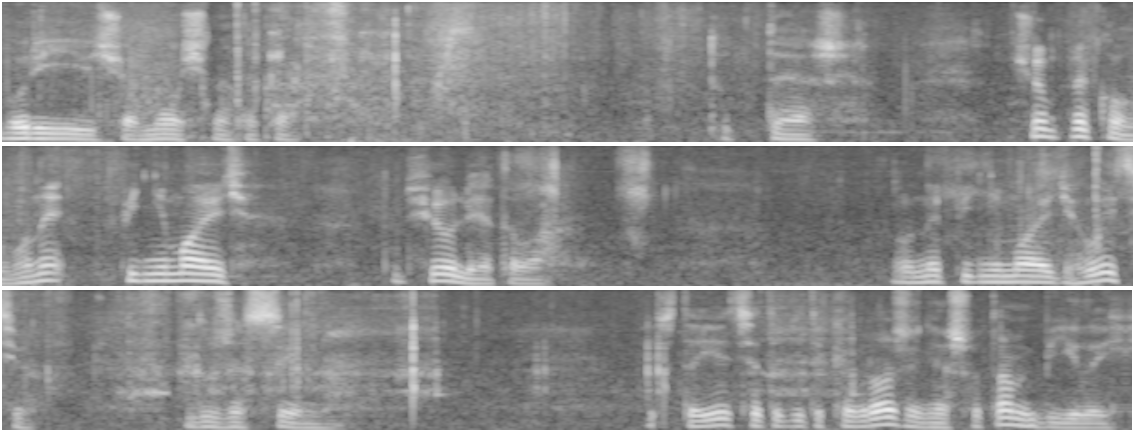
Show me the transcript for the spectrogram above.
Буріюча, мощна така. Тут теж. В чому прикол? Вони піднімають тут фіолетова. Вони піднімають глицю дуже сильно. І стається тоді таке враження, що там білий.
